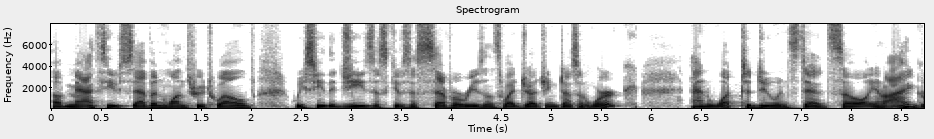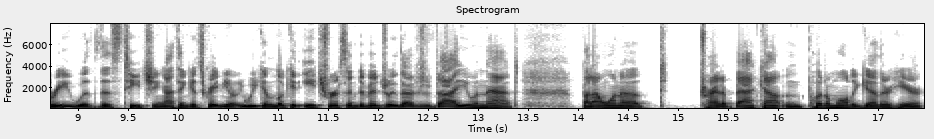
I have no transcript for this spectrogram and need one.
of Matthew 7 1 through 12, we see that Jesus gives us several reasons why judging doesn't work and what to do instead. So, you know, I agree with this teaching. I think it's great. You know, we can look at each verse individually, there's value in that, but I want to try to back out and put them all together here.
